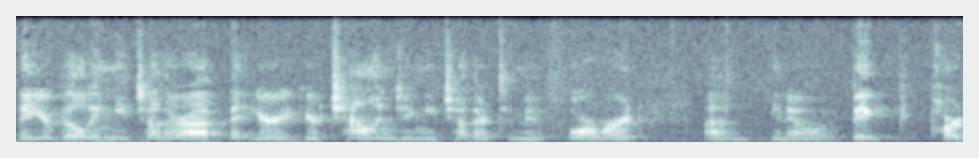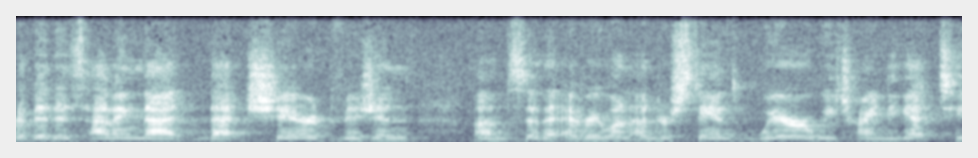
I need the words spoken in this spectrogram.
that you're building each other up, that you're, you're challenging each other to move forward. Um, you know, big part of it is having that, that shared vision, um, so that everyone understands where are we trying to get to,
